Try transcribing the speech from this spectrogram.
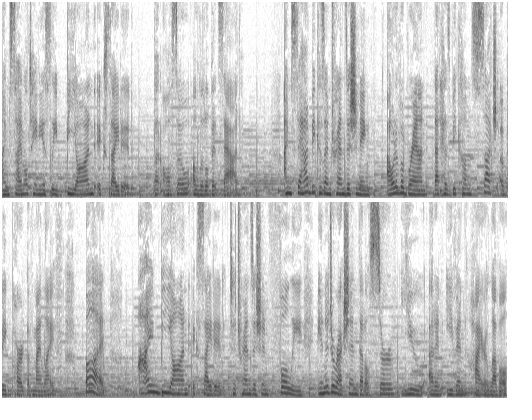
I'm simultaneously beyond excited, but also a little bit sad. I'm sad because I'm transitioning out of a brand that has become such a big part of my life, but I'm beyond excited to transition fully in a direction that'll serve you at an even higher level.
